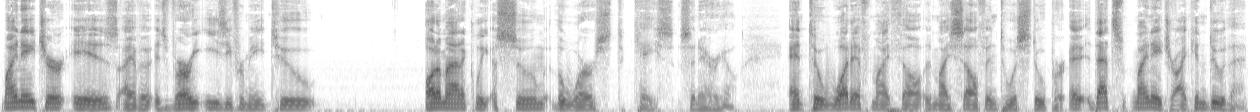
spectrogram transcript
My nature is I have a, it's very easy for me to automatically assume the worst case scenario and to what if myself into a stupor. Eh, that's my nature. I can do that.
